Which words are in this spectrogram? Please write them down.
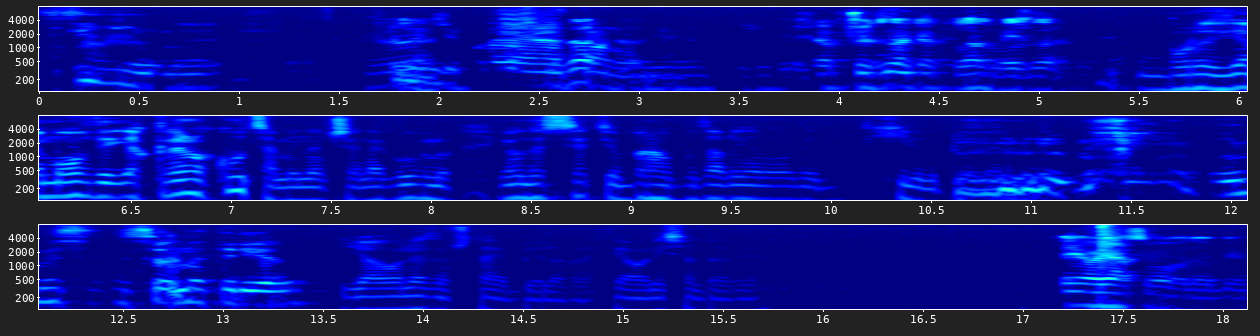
ciljena. Kako čovjek zna kako plazma izgleda. Boro, imam ovdje, ja krenuo kucam inače na Google i onda se sjetio, bravo, budalo imam ovdje hiljadu primjera. Ima svoj materijal. Ja ovo ne znam šta je bilo, brate, ja ovo nisam dobio. Evo, ja sam ovo dobio.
